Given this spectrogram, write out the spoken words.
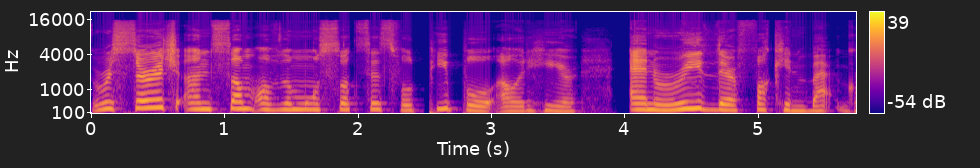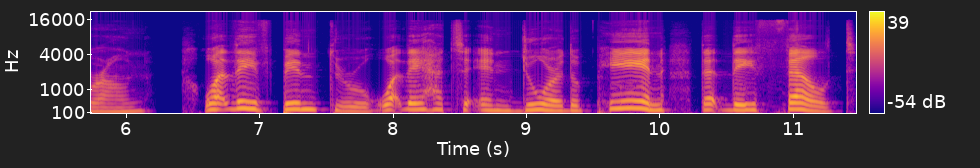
research on some of the most successful people out here and read their fucking background. What they've been through what they had to endure the pain that they felt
